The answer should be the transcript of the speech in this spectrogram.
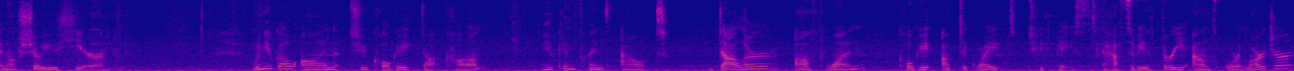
and I'll show you here. When you go on to colgate.com, you can print out dollar off one Colgate Optic White toothpaste. It has to be a three ounce or larger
